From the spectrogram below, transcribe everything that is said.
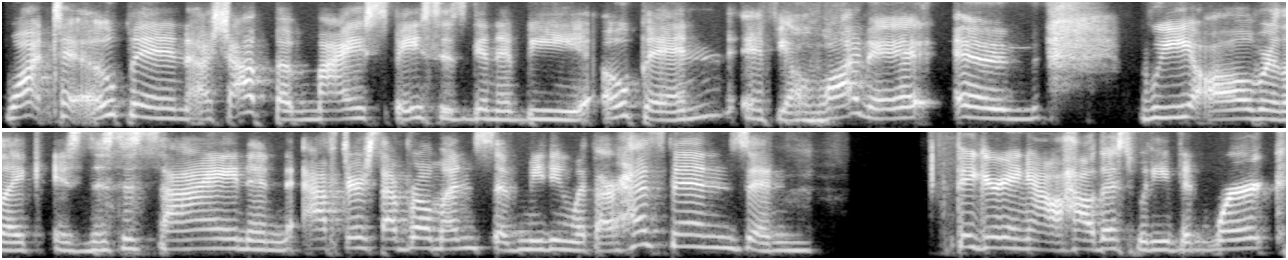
want to open a shop, but my space is going to be open if y'all want it. And we all were like, is this a sign? And after several months of meeting with our husbands and figuring out how this would even work,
